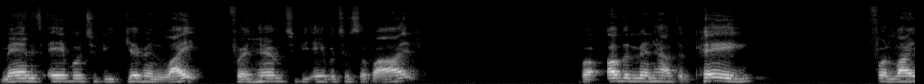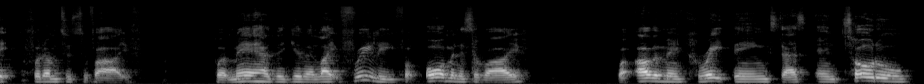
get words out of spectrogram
man is able to be given light for him to be able to survive, but other men have to pay for light for them to survive. But man has been given light freely for all men to survive, but other men create things that's in total,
